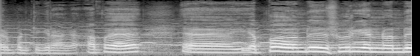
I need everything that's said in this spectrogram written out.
ஏற்படுத்திக்கிறாங்க. அப்போ எப்போ வந்து சூரியன் வந்து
